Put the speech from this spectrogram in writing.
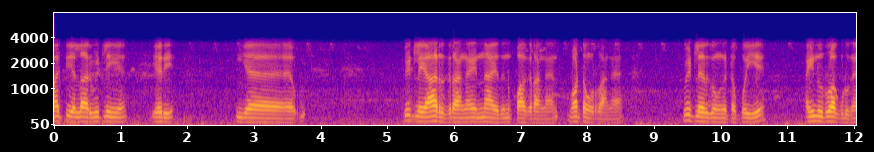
மாற்றி எல்லார் வீட்லேயும் ஏறி இங்கே வீட்டில் யார் இருக்கிறாங்க என்ன ஏதுன்னு பார்க்குறாங்க நோட்டம் விடுறாங்க. வீட்டில் இருக்கவங்ககிட்ட போய் ஐநூறுரூவா கொடுங்க.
